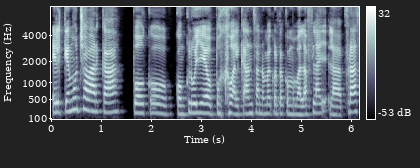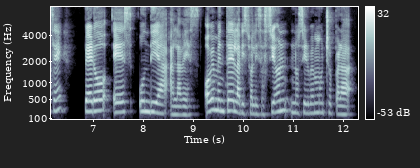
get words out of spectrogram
El que mucho abarca, poco concluye o poco alcanza, no me acuerdo cómo va la, frase, pero es un día a la vez. Obviamente la visualización nos sirve mucho para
